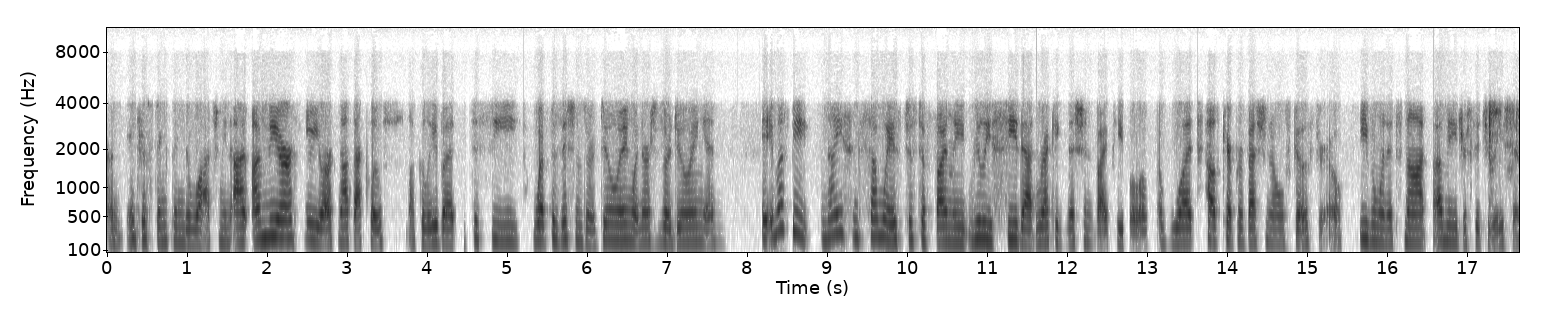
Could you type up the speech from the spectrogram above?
an interesting thing to watch. I mean, I, I'm near New York, not that close, luckily, but to see what physicians are doing, what nurses are doing, and it must be nice in some ways just to finally really see that recognition by people of, of what healthcare professionals go through, even when it's not a major situation.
